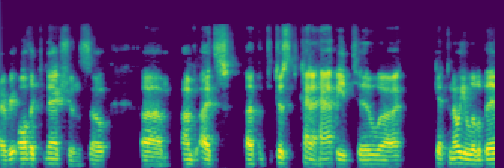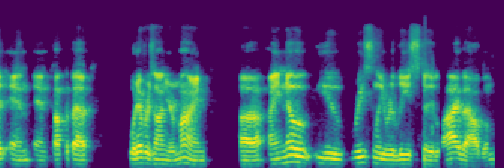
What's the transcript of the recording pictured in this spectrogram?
every all the connections. So um, I'm I'm just kind of happy to uh, get to know you a little bit and and talk about whatever's on your mind. Uh, I know you recently released a live album.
